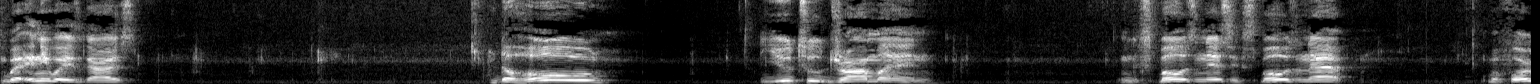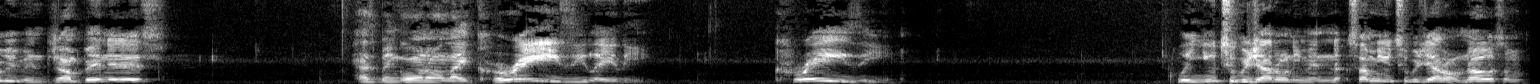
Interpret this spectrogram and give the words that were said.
But anyways, guys, the whole YouTube drama and exposing this, exposing that, before we even jump into this, has been going on like crazy lately. Crazy. With YouTubers y'all don't even know, some YouTubers y'all don't know, some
